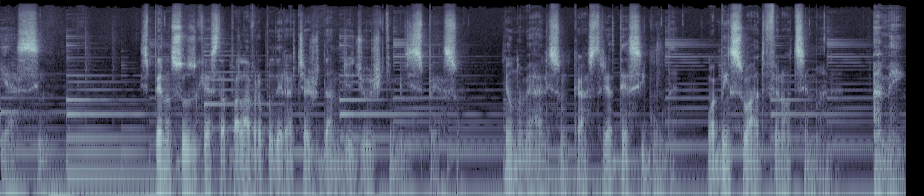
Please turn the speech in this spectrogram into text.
E é assim, esperançoso que esta palavra poderá te ajudar no dia de hoje que me despeço. Meu nome é Alisson Castro e até segunda. Um abençoado final de semana. Amém.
